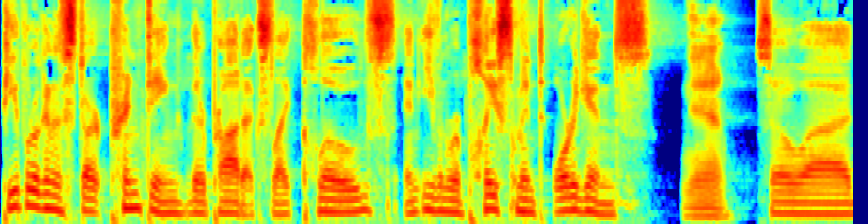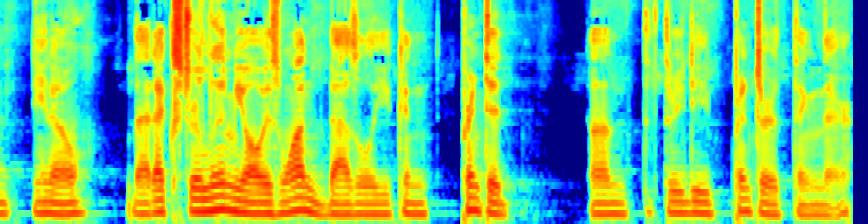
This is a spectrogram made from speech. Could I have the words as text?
people are going to start printing their products like clothes and even replacement organs. yeah, So, uh, you know, that extra limb you always wanted, Basil, you can print it on the 3D printer thing there.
